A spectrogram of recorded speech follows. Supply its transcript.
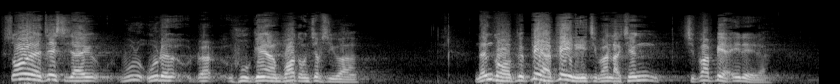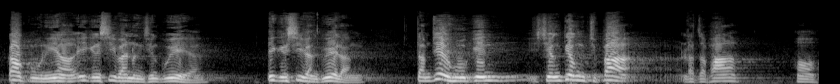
所以这实在无无人附近人无同接受啊。人口八十八年一万六千一百八十一个啦，到去年哦已经四万两千几个啊，已经四万几个人，但这附近成长一百六十趴，哦，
